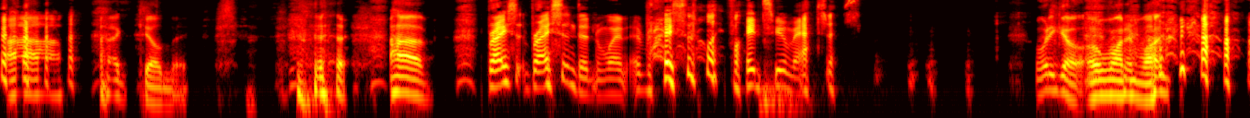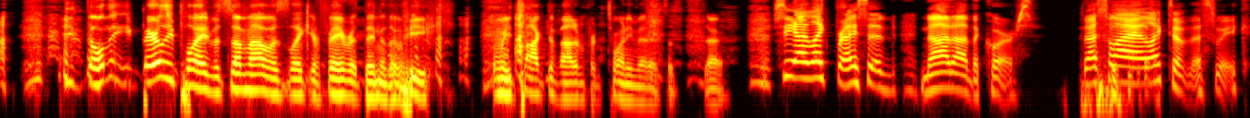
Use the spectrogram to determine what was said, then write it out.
Uh, that killed me. uh, Bryson Bryson didn't win. Bryson only played two matches. what do you go? Oh one and one. He only he barely played, but somehow was like your favorite thing of the week. And we talked about him for twenty minutes at start. See, I like Bryson not on the course. That's why I liked him this week.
